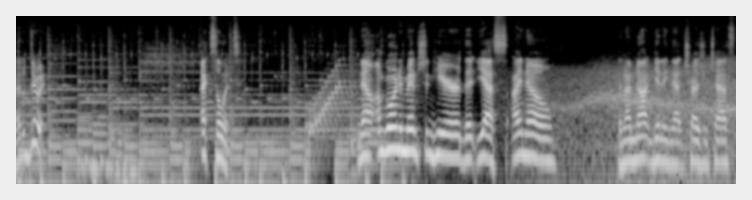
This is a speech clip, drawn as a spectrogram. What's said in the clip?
That'll do it. Excellent. Now, I'm going to mention here that, yes, I know that I'm not getting that treasure chest.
